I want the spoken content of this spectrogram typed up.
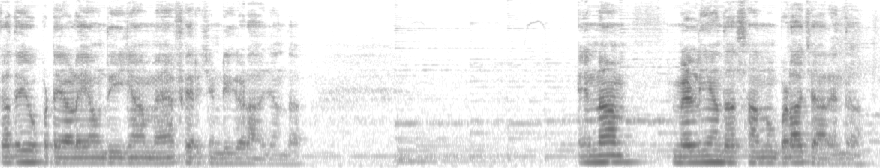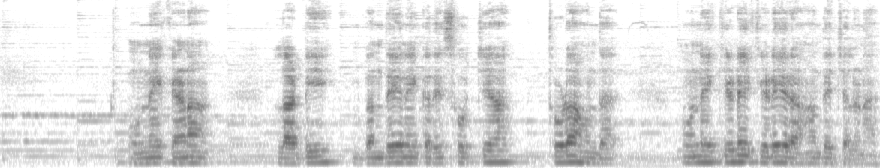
ਕਦੇ ਉਹ ਪਟਿਆਲੇ ਆਉਂਦੀ ਜਾਂ ਮੈਂ ਫਿਰ ਚੰਡੀਗੜ੍ਹ ਆ ਜਾਂਦਾ। ਇਹਨਾਂ ਮਿਲਣੀਆਂ ਦਾ ਸਾਨੂੰ ਬੜਾ ਚਾਅ ਰਹਿੰਦਾ। ਉਹਨੇ ਕਹਿਣਾ, ਲਾਡੀ, ਬੰਦੇ ਨੇ ਕਦੇ ਸੋਚਿਆ ਥੋੜਾ ਹੁੰਦਾ ਉਹਨੇ ਕਿਹੜੇ ਕਿਹੜੇ ਰਾਹਾਂ ਤੇ ਚੱਲਣਾ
